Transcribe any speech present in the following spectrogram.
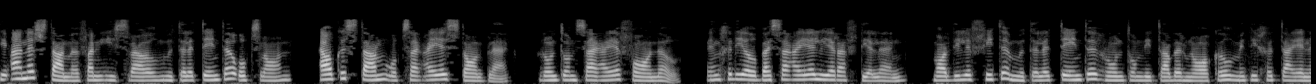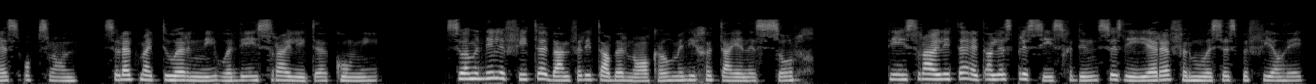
Die ander stammen van Israël moet hulle tente opslaan, elke stam op zijn eie staanplek, rondom zijn eie vaandel, ingedeel bij zijn eie leerafdeling, maar die leviete moet hulle tente rondom die tabernakel met die getuienis opslaan, zodat my toer nie oor die Israëlieten kom nie. So moet die leviete dan voor die tabernakel met die getuienis zorg. Die Israëlieten het alles precies gedaan soos die Heere vir Mooses beveel het.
